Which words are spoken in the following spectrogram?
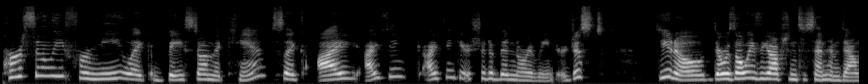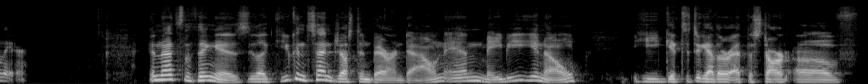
Personally, for me, like based on the camps, like I, I think, I think it should have been Norlinder. Just, you know, there was always the option to send him down later. And that's the thing is, like, you can send Justin Barron down, and maybe you know he gets it together at the start of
